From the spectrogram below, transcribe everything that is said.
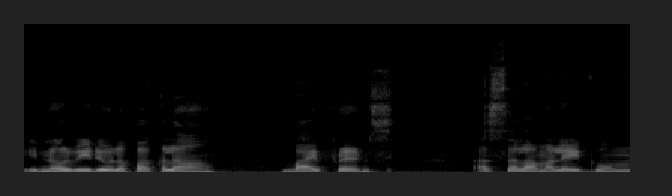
இன்னொரு வீடியோவில் பார்க்கலாம். பாய் ஃப்ரெண்ட்ஸ் அஸ்லாம் அலைக்கும்.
